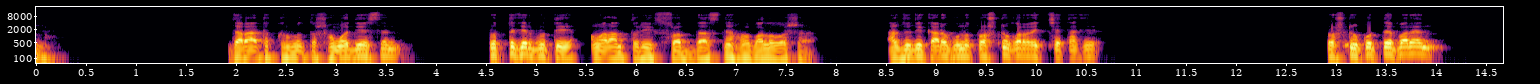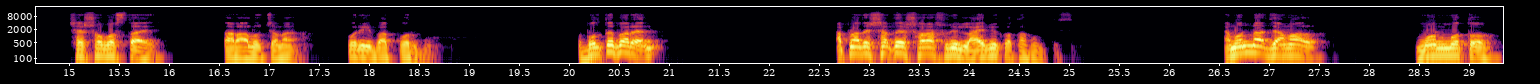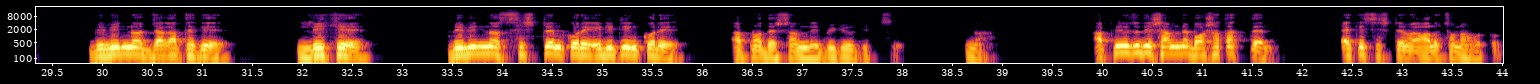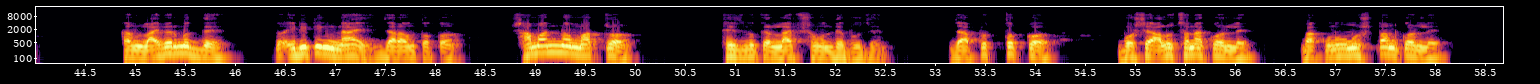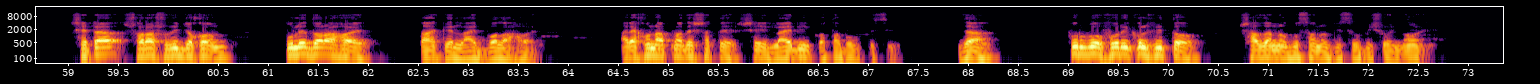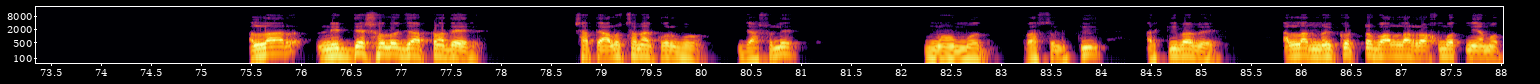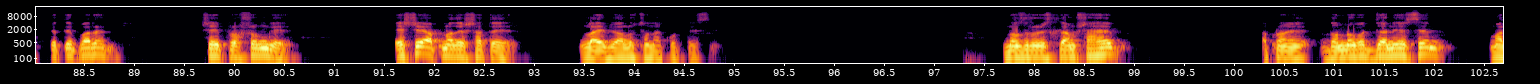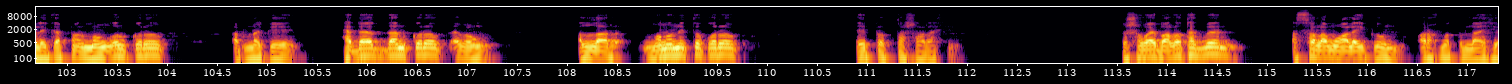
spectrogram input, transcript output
যারা এতক্ষণ মতো সময় দিয়েছেন, প্রত্যেকের প্রতি আমার আন্তরিক শ্রদ্ধা, স্নেহ, ভালোবাসা। আর যদি কারও কোনো প্রশ্ন করার ইচ্ছে থাকে, প্রশ্ন করতে পারেন, শেষ অবস্থায় তার আলোচনা করি বা করব। বলতে পারেন, আপনাদের সাথে সরাসরি লাইভে কথা বলতেছি। এমন না যে আমার মন মতো বিভিন্ন জায়গা থেকে লিখে বিভিন্ন সিস্টেম করে এডিটিং করে আপনাদের সামনে ভিডিও দিচ্ছি। না। আপনিও যদি সামনে বসা থাকতেন, একই সিস্টেমে আলোচনা হতো। কারণ লাইভের মধ্যে তো এডিটিং নাই, যারা অন্তত সামান্য মাত্র ফেসবুকের লাইভ সম্বন্ধে বুঝেন। যা প্রত্যক্ষ বসে আলোচনা করলে বা কোনো অনুষ্ঠান করলে সেটা সরাসরি যখন তুলে ধরা হয়, তাকে লাইভ বলা হয়। আর এখন আপনাদের সাথে সেই লাইভই কথা বলতেছি, যা পূর্ব পরিকল্পিত সাজানো গুছানো কিছু বিষয় নয়। আল্লাহর নির্দেশ হলো যে আপনাদের সাথে আলোচনা করব যে আসলে মোহাম্মদ রাসুল কি আর কীভাবে আল্লাহর নৈকট্য বা আল্লাহর রহমত, নিয়ামত পেতে পারেন। সেই প্রসঙ্গে এসে আপনাদের সাথে লাইভে আলোচনা করতেছি। নজরুল ইসলাম সাহেব আপনার ধন্যবাদ জানিয়েছেন। মালিক আপনার মঙ্গল করুক, আপনাকে হেদায়ত দান করুক এবং আল্লাহর মনোনীত করুক, এই প্রত্যাশা রাখি। তো সবাই ভালো থাকবেন। আসসালামু আলাইকুম আ রহমতুল্লাহি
